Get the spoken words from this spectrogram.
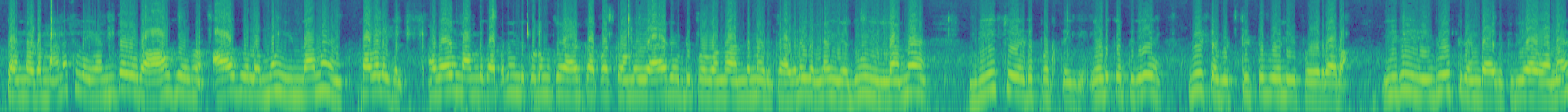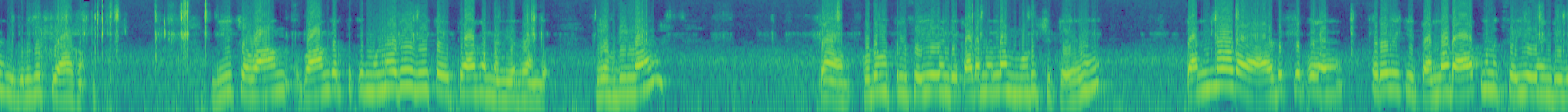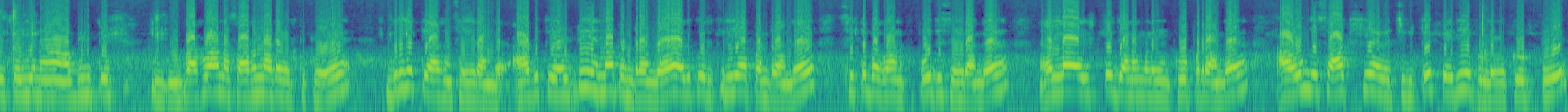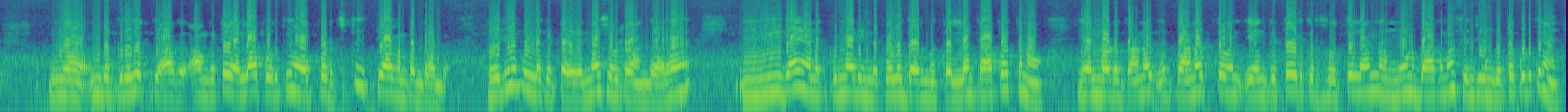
தன்னோட மனசுல எந்த ஒரு ஆகுலம் ஆகுலமும் இல்லாம கவலைகள். அதாவது நம்மளுக்கு அப்புறம் இந்த குடும்பத்தை யார் காப்பாற்றுவாங்க யார் எப்படி போவாங்க அந்த மாதிரி கவலைகள்லாம் எதுவும் இல்லாம வீச்சை எடுப்பதுக்கு எடுக்கிறதுக்கு வீட்டை விட்டுட்டு வெளியே போயிடுறாராம். இது இருபத்தி ரெண்டாவது கிரியாவான கிரக தியாகம் வீட்டை வாங் வாங்கறதுக்கு முன்னாடியே வீட்டை தியாகம் பண்ணிடுறாங்க. எப்படின்னா குடும்பத்தில் செய்ய வேண்டிய கடமை எல்லாம் முடிச்சுட்டு தன்னோட அடுத்த பிறவிக்கு தன்னோட ஆத்மனுக்கு செய்ய வேண்டியது செய்யணும் அப்படின்ட்டு பகவானை சரணடைகிறதுக்கு மிருக தியாகம் செய்யறாங்க அதுக்கு எப்படி என்ன பண்றாங்க? அதுக்கு ஒரு கிரியா பண்றாங்க. சித்த பகவானுக்கு பூஜை செய்யறாங்க எல்லா இஷ்ட ஜனங்களையும் கூப்பிடுறாங்க. அவங்க சாட்சியாக வச்சுக்கிட்டு பெரிய பிள்ளைய கூப்பிட்டு இந்த- கிரக தியாக அவங்ககிட்ட எல்லா பொறுப்பையும் ஒப்படைச்சிட்டு தியாகம் பண்றாங்க. பெரிய பிள்ளைகிட்ட என்ன சொல்றாங்க? நீ தான் எனக்கு பின்னாடி இந்த குல தர்மத்தை எல்லாம் காப்பாத்தணும். என்னோட தன தனத்தை வந்து என்கிட்ட இருக்கிற சொத்துல நான் மூணு பாகமா செஞ்சு உங்ககிட்ட கொடுக்குறேன்.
